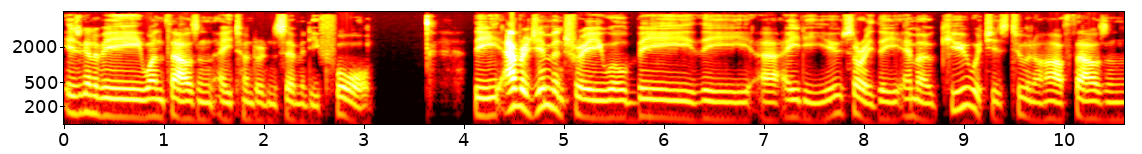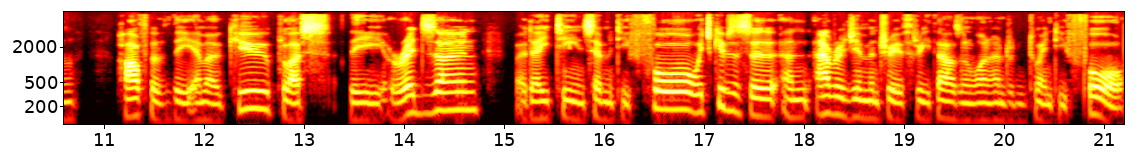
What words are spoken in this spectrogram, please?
is going to be 1,874. The average inventory will be the uh, ADU, sorry, the MOQ, which is two and a half thousand, half of the MOQ plus the red zone, at 1874, which gives us a, an average inventory of 3,124.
